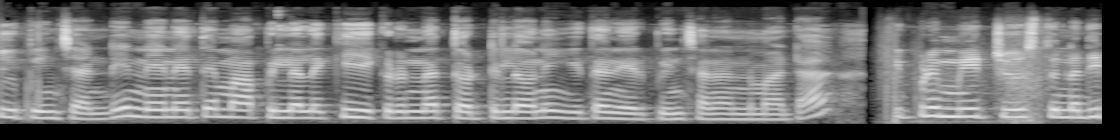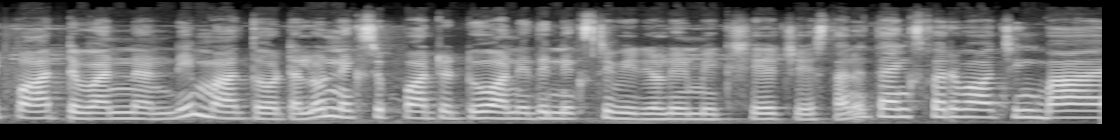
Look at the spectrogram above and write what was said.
చూపించండి. నేనైతే మా పిల్లలకి ఇక్కడున్న తొట్టిలోనే ఈత నేర్పించాను అనమాట ఇప్పుడు మీరు చూస్తున్నది పార్ట్ వన్ అండి మా తోటలో. నెక్స్ట్ పార్ట్ టూ అనేది నెక్స్ట్ వీడియోలో నేను మీకు షేర్ చేస్తాను. థ్యాంక్స్ ఫర్ వాచింగ్ బాయ్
